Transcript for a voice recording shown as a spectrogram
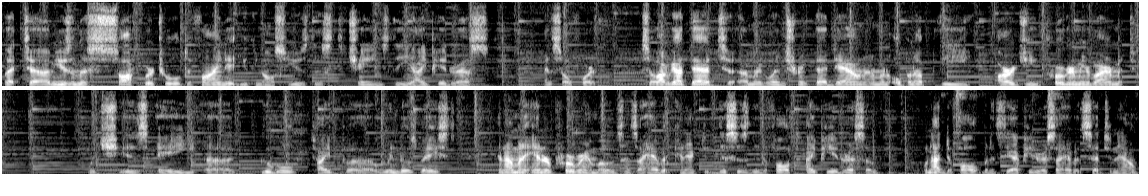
But uh, I'm using this software tool to find it. You can also use this to change the IP address and so forth. So I've got that. I'm going to go ahead and shrink that down. And I'm going to open up the ARGEE programming environment which is a uh, Google type uh, Windows based. And I'm going to enter program mode since I have it connected. This is the default IP address of, well, not default, but it's the IP address I have it set to now.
